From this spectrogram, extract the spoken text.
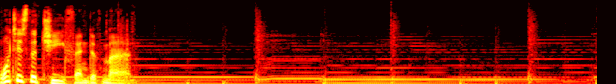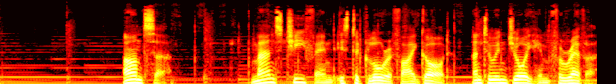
What is the chief end of man? Answer. Man's chief end is to glorify God and to enjoy Him forever.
